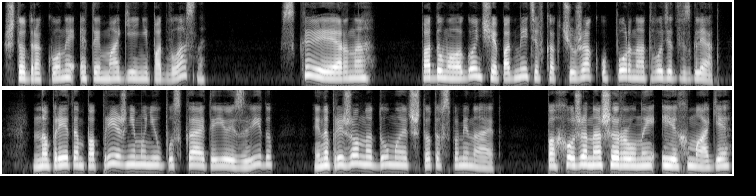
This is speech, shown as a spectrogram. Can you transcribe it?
что драконы этой магии не подвластны? «Скверно», — подумала гончая, подметив, как чужак упорно отводит взгляд, но при этом по-прежнему не упускает ее из виду и напряженно думает, что-то вспоминает. Похоже, наши руны и их магия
